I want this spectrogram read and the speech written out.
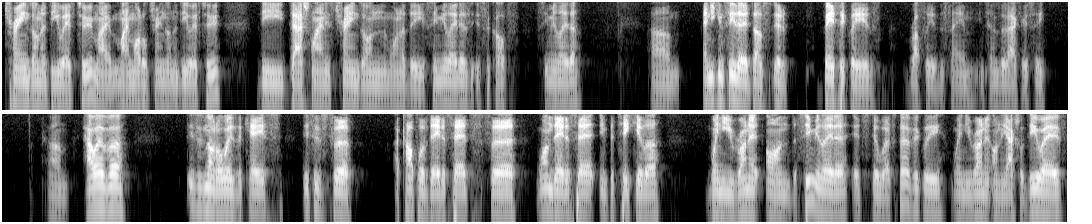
trained on a D-Wave 2. My, my model trained on a D-Wave 2. The dashed line is trained on one of the simulators, Isakov simulator. Um, and you can see that it does, it basically is roughly the same in terms of accuracy. Um, however, this is not always the case. This is for a couple of data sets. For one data set in particular, when you run it on the simulator, it still works perfectly. When you run it on the actual D-Wave,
